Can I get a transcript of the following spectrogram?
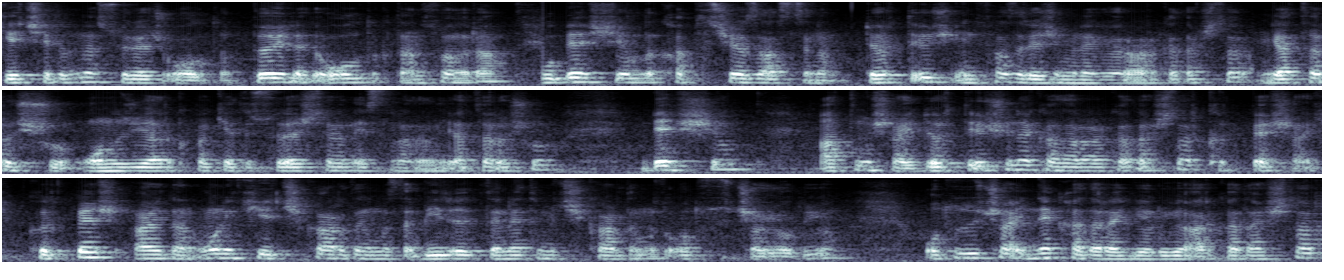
geçirilme süreci oldu. Böyle de olduktan sonra bu 5 yıllık hapis cezasının 4'te 3 infaz rejimine göre arkadaşlar yatarı şu 10. yargı paketi süreçlerine istinaden yatarı şu 5 yıl 60 ay. 4'te 3'ü ne kadar arkadaşlar? 45 ay. 45 aydan 12'yi çıkardığımızda bir yıllık denetimi çıkardığımızda 33 ay oluyor. 33 ay ne kadara geliyor arkadaşlar?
